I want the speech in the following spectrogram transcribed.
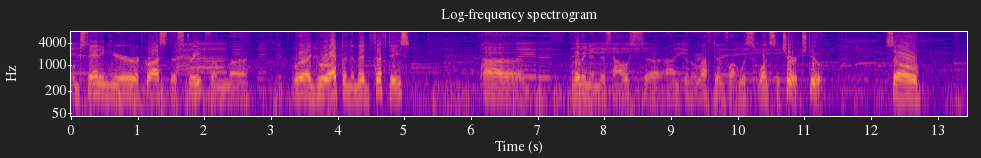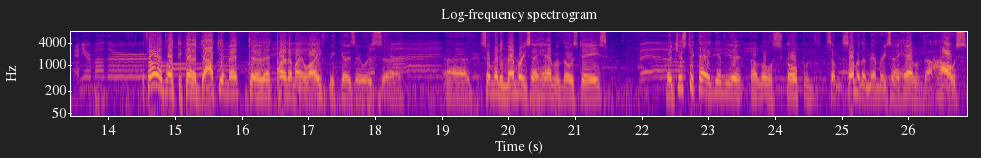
I'm standing here across the street from uh, where I grew up in the mid 50s, uh, living in this house uh, on to the left of what was once the church, too. So I thought I'd like to kind of document uh, that part of my life because there was uh, so many memories I have of those days. But just to kind of give you a, little scope of some, some of the memories I have of the house,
